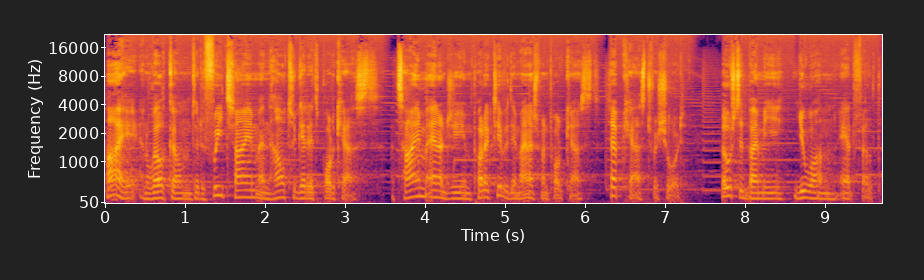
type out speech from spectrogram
Hi, and welcome to the Free Time and How to Get It podcast, a time, energy, and productivity management podcast, TEPcast for short, hosted by me, Johan Erdfeld.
